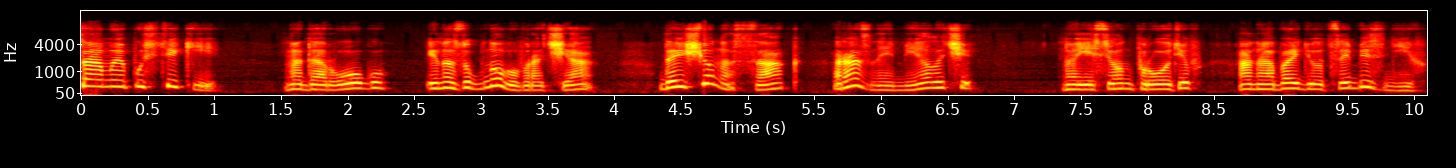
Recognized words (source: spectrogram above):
Самые пустяки. На дорогу и на зубного врача, да еще на сак, разные мелочи. Но если он против, она обойдется и без них.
